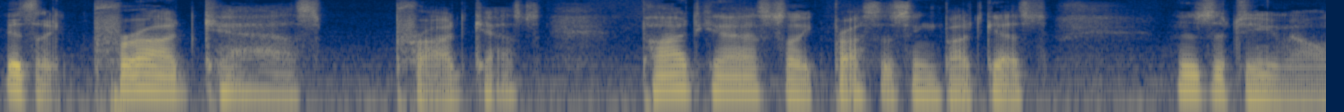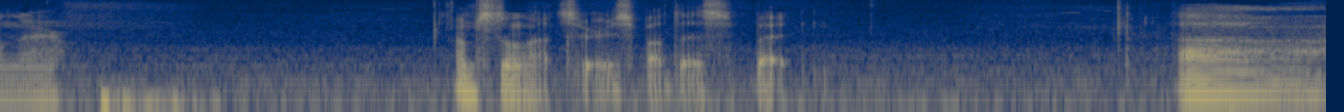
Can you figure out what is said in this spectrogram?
It's like podcast, podcast, podcast, like processing podcast. There's a Gmail in there. I'm still not serious about this, but uh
